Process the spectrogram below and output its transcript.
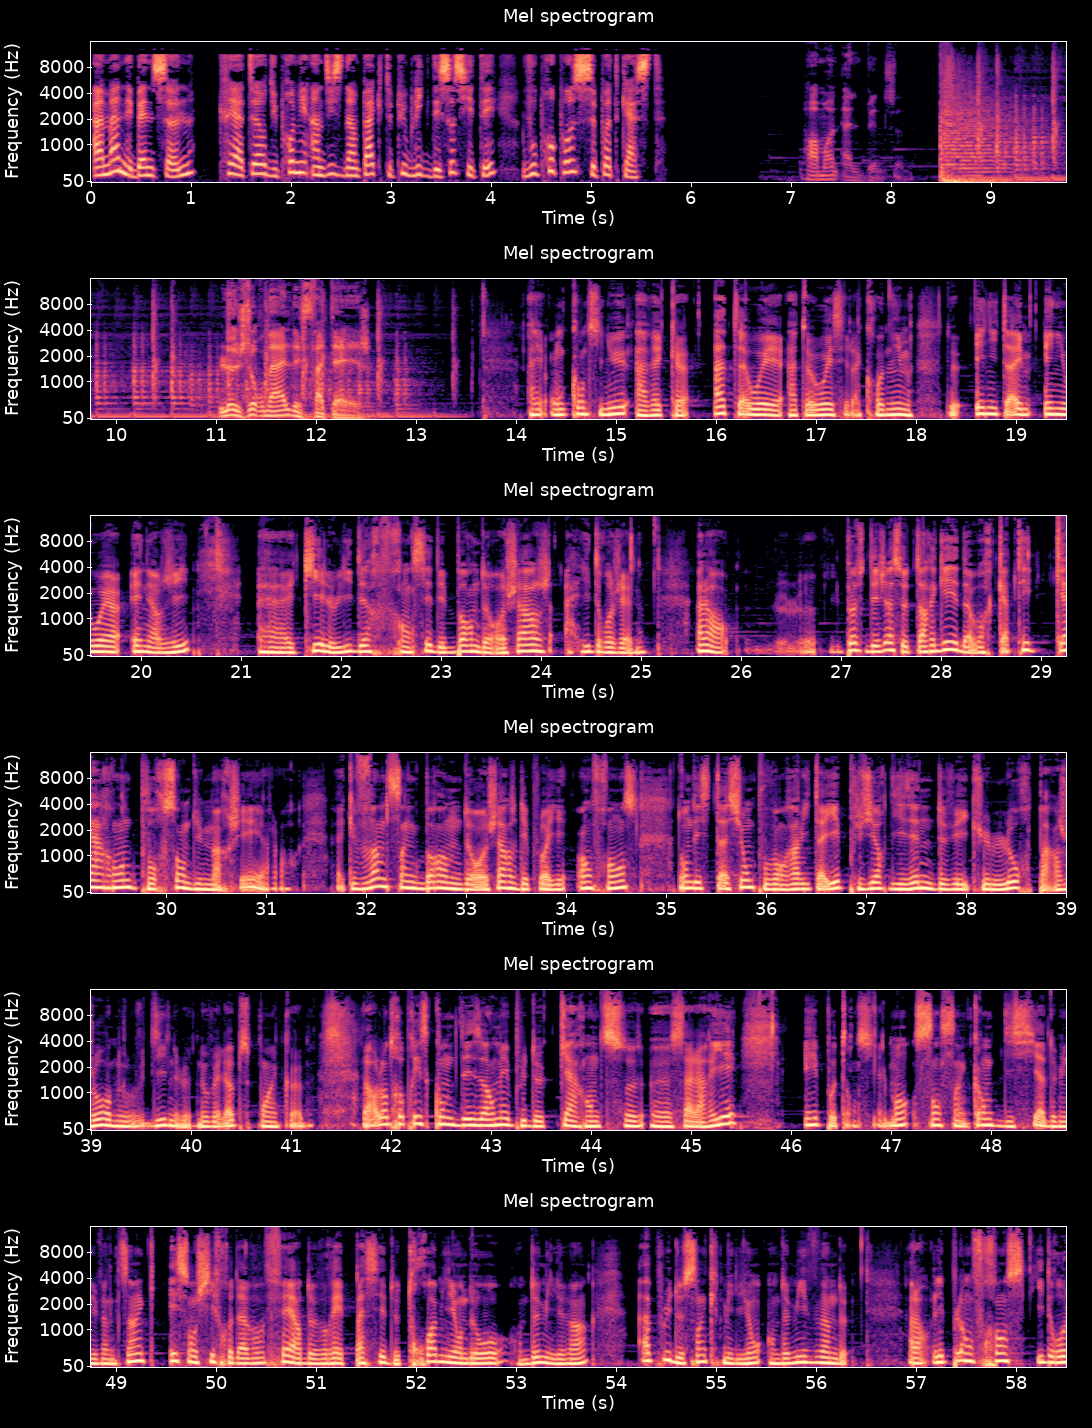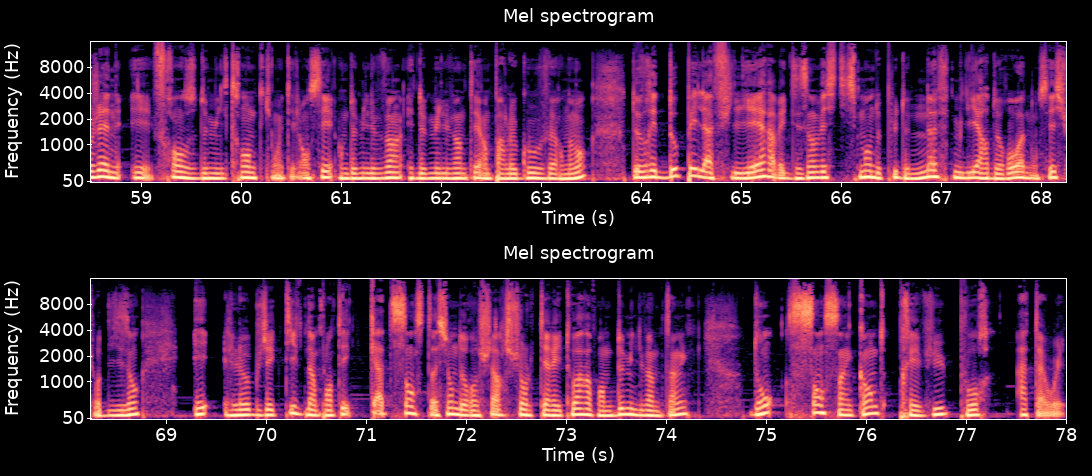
Haman et Benson, créateurs du premier indice d'impact public des sociétés, vous proposent ce podcast. Haman and Benson. Le journal des stratèges. Allez, on continue avec euh, Hathaway. Hathaway, c'est l'acronyme de Anytime Anywhere Energy, euh, qui est le leader français des bornes de recharge à hydrogène. Alors, ils peuvent déjà se targuer d'avoir capté 40% du marché, alors avec 25 bornes de recharge déployées en France, dont des stations pouvant ravitailler plusieurs dizaines de véhicules lourds par jour, nous dit le nouvelops.com. Alors l'entreprise compte désormais plus de 40 so- euh, salariés et potentiellement 150 d'ici à 2025 et son chiffre d'affaires devrait passer de 3 millions d'euros en 2020 à plus de 5 millions en 2022. Alors les plans France Hydrogène et France 2030 qui ont été lancés en 2020 et 2021 par le gouvernement devraient doper la filière avec des investissements de plus de 9 milliards d'euros annoncés sur 10 ans et l'objectif d'implanter 400 stations de recharge sur le territoire avant 2025, dont 150 prévues pour Hathaway.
